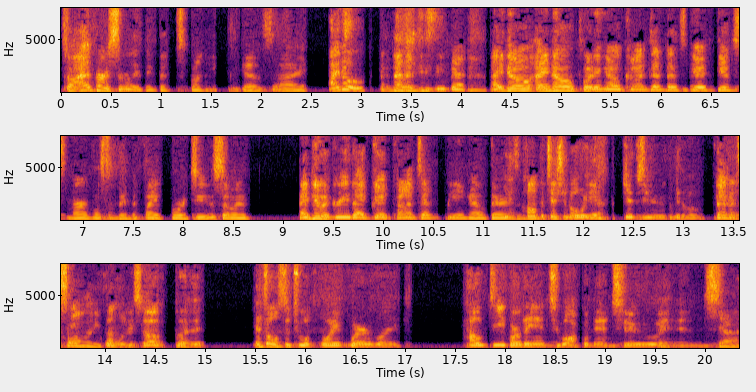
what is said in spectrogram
So I personally think that's funny because I, I know, I'm not a DC fan. I know, I know, putting out content that's good gives Marvel something to fight for too. So I, I do agree that good content being out there is competition always Yeah. gives you, you know, better quality. quality stuff, but it's also to a point where, like, how deep are they into Aquaman 2 and Yeah,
